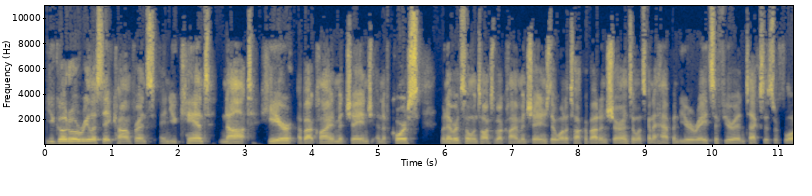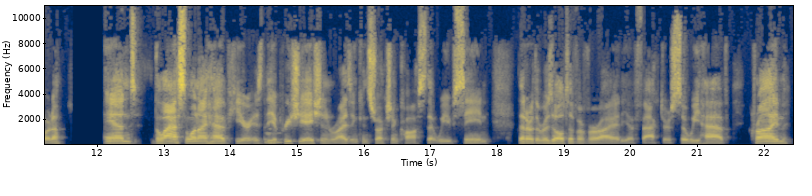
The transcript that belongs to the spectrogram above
You go to a real estate conference and you can't not hear about climate change. And of course, whenever someone talks about climate change, they want to talk about insurance and what's going to happen to your rates if you're in Texas or Florida. And the last one I have here is the appreciation and rising construction costs that we've seen that are the result of a variety of factors. So we have crime,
